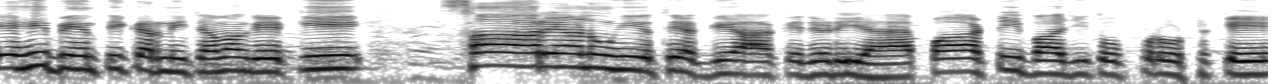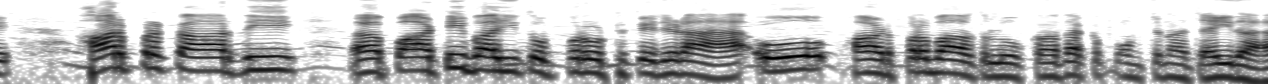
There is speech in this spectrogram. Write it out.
ਇਹੀ ਬੇਨਤੀ ਕਰਨੀ ਚਾਹਾਂਗੇ ਕਿ ਸਾਰਿਆਂ ਨੂੰ ਹੀ ਇੱਥੇ ਅੱਗੇ ਆ ਕੇ ਜਿਹੜੀ ਹੈ ਪਾਰਟੀ ਬਾਜੀ ਤੋਂ ਉੱਪਰ ਉੱਠ ਕੇ ਹਰ ਪ੍ਰਕਾਰ ਦੀ ਅ, ਪਾਰਟੀ ਬਾਜੀ ਤੋਂ ਉੱਪਰ ਉੱਠ ਕੇ ਜਿਹੜਾ ਹੈ ਉਹ ਹੜ੍ਹ ਪ੍ਰਭਾਵਿਤ ਲੋਕਾਂ ਤੱਕ ਪਹੁੰਚਣਾ ਚਾਹੀਦਾ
